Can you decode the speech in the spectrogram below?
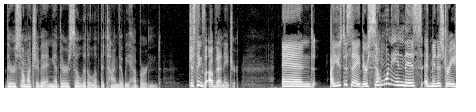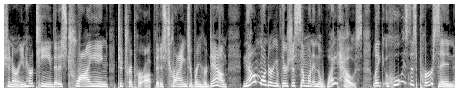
there is so much of it, and yet there is so little of the time that we have burdened. Just things of that nature. And I used to say there's someone in this administration or in her team that is trying to trip her up, that is trying to bring her down. Now I'm wondering if there's just someone in the White House. Like, who is this person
